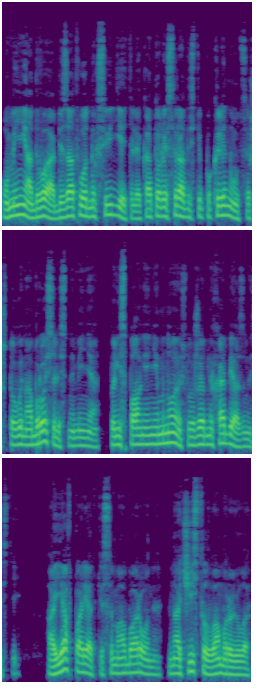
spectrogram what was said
у меня два безотводных свидетеля, которые с радостью поклянутся, что вы набросились на меня при исполнении мною служебных обязанностей. А я в порядке самообороны начистил вам рыло.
